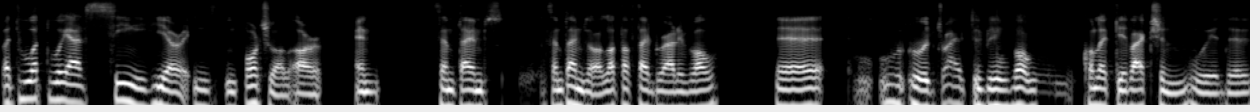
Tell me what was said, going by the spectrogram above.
But what we are seeing here in, in Portugal, or and sometimes sometimes or a lot of times we are involved. Uh, we try to be involved in collective action with uh,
